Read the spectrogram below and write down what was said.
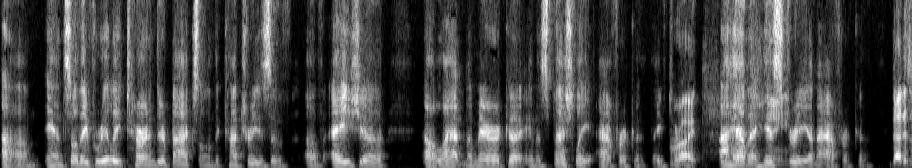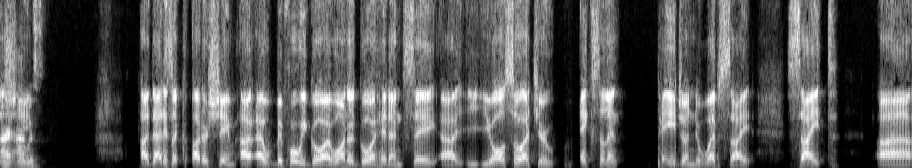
Um, and so they've really turned their backs on the countries of, of Asia, uh, Latin America, and especially Africa. They've turned. right. I have a history in Africa. That is a shame. I, I was uh, that is a utter shame. I, I, before we go, I want to go ahead and say uh, you also at your excellent page on your website cite uh,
